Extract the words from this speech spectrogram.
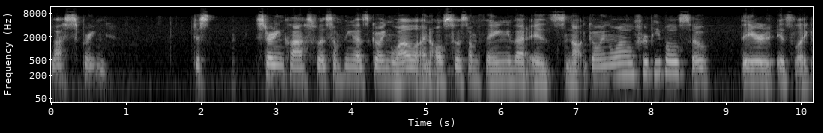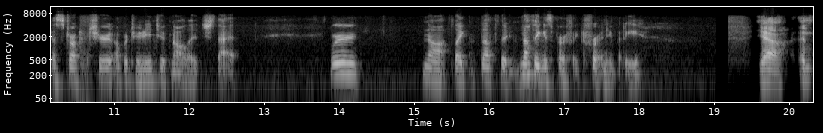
last spring. Just starting class was something that's going well and also something that is not going well for people. So there is like a structured opportunity to acknowledge that we're not like nothing nothing is perfect for anybody Yeah, and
